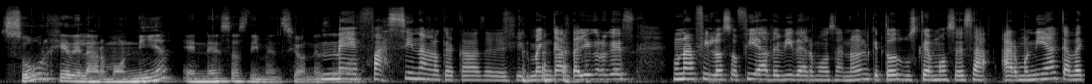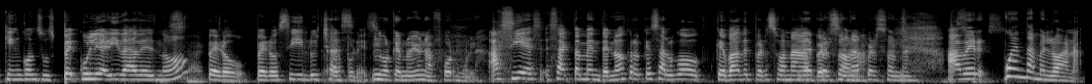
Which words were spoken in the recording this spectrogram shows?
surge de la armonía en esas dimensiones. Me fascina lo que acabas de decir. Me encanta. Yo creo que es una filosofía de vida hermosa, ¿no? En el que todos busquemos esa armonía, cada quien con sus peculiaridades, ¿no? Exacto. Pero, pero sí luchar por eso. Porque no hay una fórmula. Así es, exactamente, ¿no? Creo que es algo que va de persona De a persona persona. a persona. A ver, cuéntamelo, Ana.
